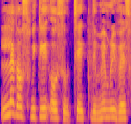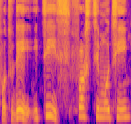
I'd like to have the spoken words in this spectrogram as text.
Let us quickly also take the memory verse for today. It is First Timothy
